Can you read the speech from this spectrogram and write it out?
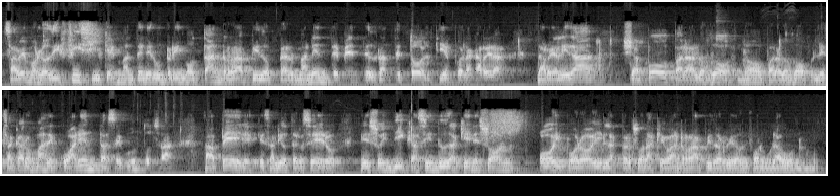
sabemos lo difícil que es mantener un ritmo tan rápido permanentemente durante todo el tiempo de la carrera. La realidad, chapó para los dos, ¿no? Para los dos. Le sacaron más de 40 segundos a, a Pérez, que salió tercero. Eso indica sin duda quiénes son hoy por hoy las personas que van rápido arriba de Fórmula 1.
